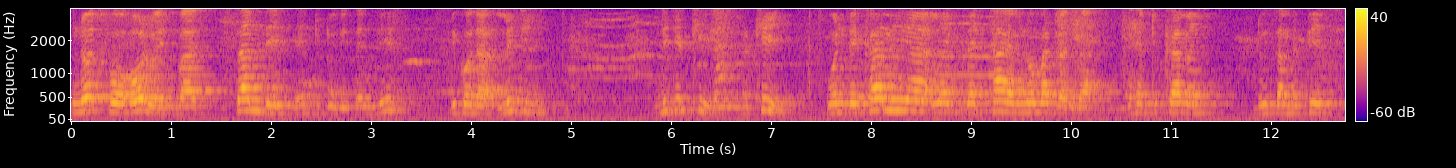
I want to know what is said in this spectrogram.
not for always, but some days they have to do this. And this, because the little, little kid, the kid, when they come here, like that time, no madrasa, they have to come and do some repeat.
